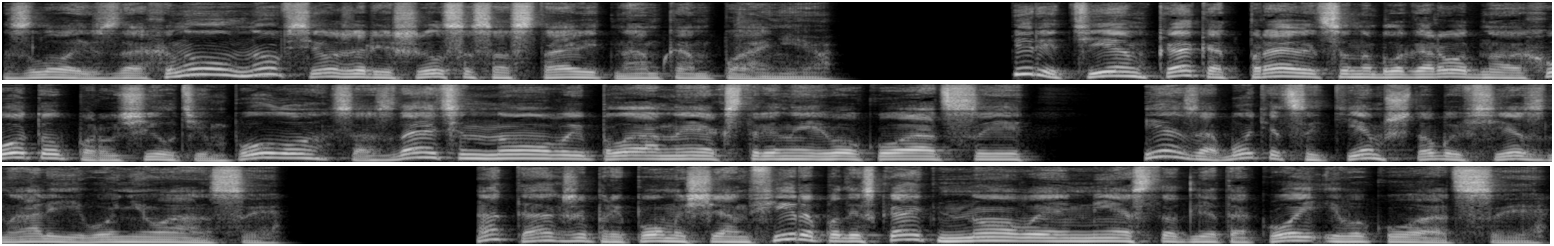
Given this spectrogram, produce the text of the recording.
Злой вздохнул, но все же решился составить нам компанию. Перед тем, как отправиться на благородную охоту, поручил Тимпулу создать новый план экстренной эвакуации и озаботиться тем, чтобы все знали его нюансы а также при помощи Анфира подыскать новое место для такой эвакуации.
